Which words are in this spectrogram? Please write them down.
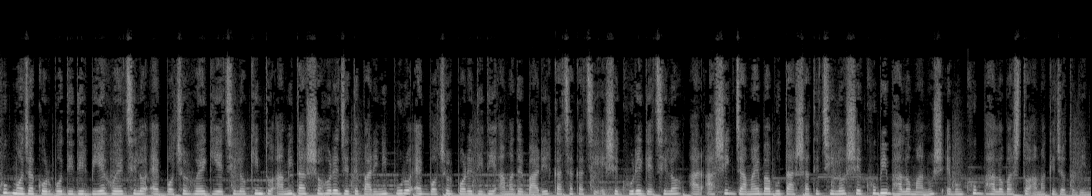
খুব মজা করব। দিদির বিয়ে হয়েছিল এক বছর হয়ে গিয়েছিল কিন্তু আমি তার শহরে যেতে পারিনি। পুরো এক বছর পরে দিদি আমাদের বাড়ির কাছাকাছি এসে ঘুরে গেছিল আর আশিক জামাইবাবু তার সাথে ছিল। সে খুবই ভালো মানুষ এবং খুব ভালোবাসত আমাকে যতদিন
